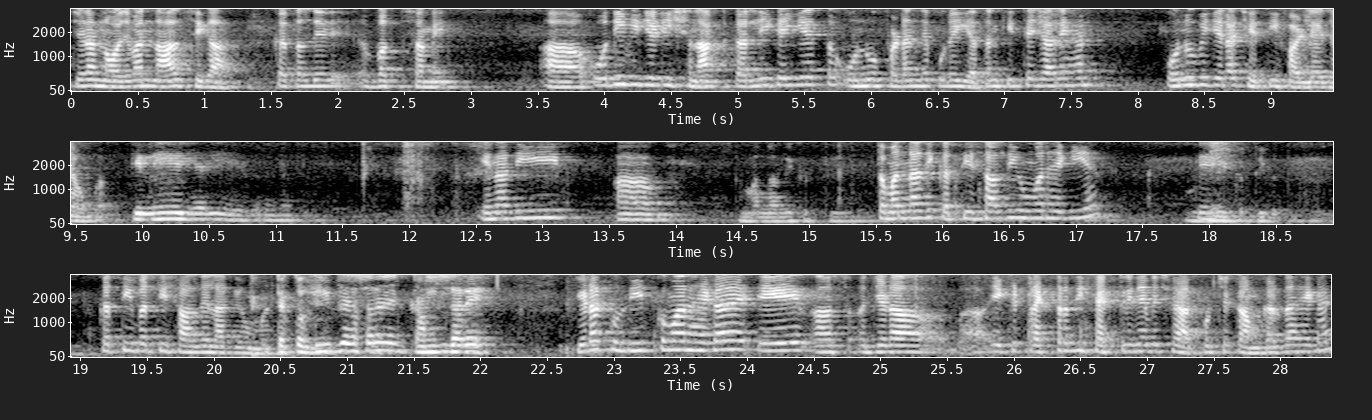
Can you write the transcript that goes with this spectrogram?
ਜਿਹੜਾ ਨੌਜਵਾਨ ਨਾਲ ਸੀਗਾ ਕਤਲ ਦੇ ਵਕਤ ਸਮੇਂ ਉਹਦੀ ਵੀ ਜਿਹੜੀ ਸ਼ਨਾਖਤ ਕਰ ਲਈ ਗਈ ਹੈ ਤਾਂ ਉਹਨੂੰ ਫੜਨ ਦੇ ਪੂਰੇ ਯਤਨ ਕੀਤੇ ਜਾ ਰਹੇ ਹਨ। ਉਹਨੂੰ ਵੀ ਜਿਹੜਾ ਛੇਤੀ ਫੜ ਲਿਆ ਜਾਊਗਾ। ਕਿੰਨੀ ਏਜ ਹੈ ਇਹਨਾਂ ਦੀ? ਤਮੰਨਾ ਦੀ ਕੱਤੀ ਤਮੰਨਾ ਦੀ 31 ਸਾਲ ਦੀ ਉਮਰ ਹੈਗੀ ਹੈ ਤੇ ਤੇ 31 32 ਸਾਲ ਦੀ। 31 32 ਸਾਲ ਦੇ ਲਾਗੇ ਉਮਰ। ਤੇ ਕੁਲਦੀਪ ਜਿਹੜਾ ਸਰ ਇਹ ਕੰਮ ਸਰ ਇਹ ਜਿਹੜਾ ਕੁਲਦੀਪ ਕੁਮਾਰ ਹੈਗਾ ਹੈ, ਇਹ ਅ, ਸ- ਜਿਹੜਾ ਅ, ਇੱਕ ਟਰੈਕਟਰ ਦੀ ਫੈਕਟਰੀ ਦੇ ਵਿੱਚ ਹੁਸ਼ਿਆਰਪੁਰ 'ਚ ਕੰਮ ਕਰਦਾ ਹੈਗਾ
